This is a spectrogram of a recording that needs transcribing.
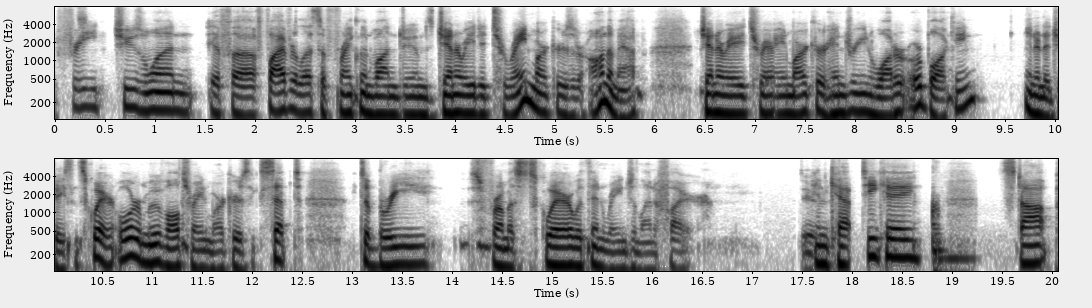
free. Choose one. If uh, five or less of Franklin Von Doom's generated terrain markers are on the map, generate terrain marker hindering water or blocking in an adjacent square, or remove all terrain markers except debris from a square within range and line of fire. dude. In cap TK, stop,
